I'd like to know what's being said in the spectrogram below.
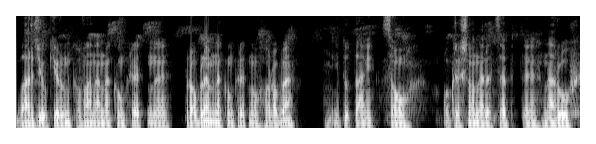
bardziej ukierunkowana na konkretny problem, na konkretną chorobę. I tutaj są określone recepty na ruch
